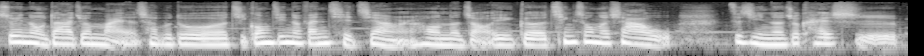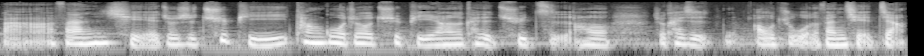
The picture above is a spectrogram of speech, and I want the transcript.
所以呢，我大概就买了差不多几公斤的番茄酱，然后呢，找一个轻松的下午，自己呢就开始把番茄就是去皮，烫过之后去皮，然后就开始去籽，然后就开始熬煮我的番茄酱，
